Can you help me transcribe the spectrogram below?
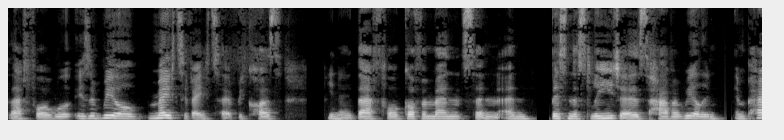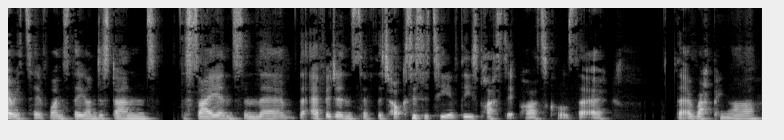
therefore, will, is a real motivator because, you know, therefore governments and, and business leaders have a real Im- imperative once they understand the science and the, the evidence of the toxicity of these plastic particles that are that are wrapping our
